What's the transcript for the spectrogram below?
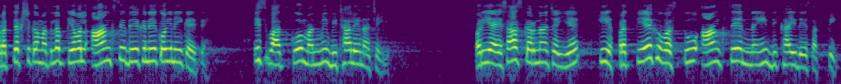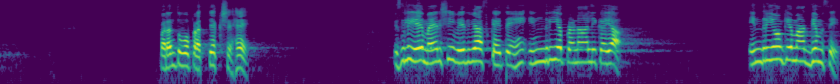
प्रत्यक्ष का मतलब केवल आँख से देखने को ही नहीं कहते। इस बात को मन में बिठा लेना चाहिए। और यह एहसास करना चाहिए कि प्रत्येक वस्तु आँख से नहीं दिखाई दे सकती। परंतु वो प्रत्यक्ष है। इसलिए महर्षि वेदव्यास कहते हैं, इंद्रिय प्रणालिकया, इंद्रियों के माध्यम से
